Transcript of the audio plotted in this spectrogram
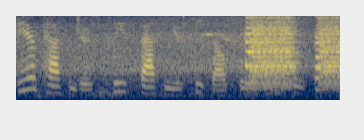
Dear passengers, please fasten your seatbelts for your own safety.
